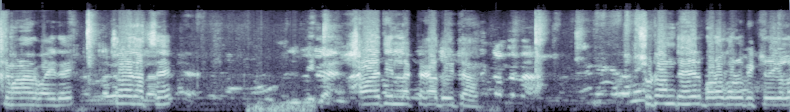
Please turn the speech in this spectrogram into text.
সীমানার বাইরে। চলে যাচ্ছে। সাড়ে তিন লাখ টাকা দুইটা। সুঠাম দেহের বড় গরু বিক্রি হয়ে গেল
